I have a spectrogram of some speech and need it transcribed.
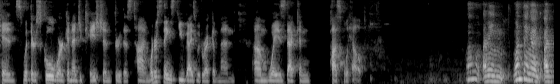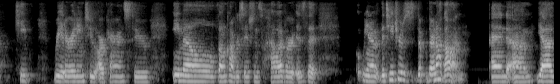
kids with their schoolwork and education through this time? What are things you guys would recommend um, ways that can possibly help? Well, I mean, one thing I, I keep reiterating to our parents through email, phone conversations, however, is that, you know, the teachers, they're not gone. And um, yeah,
